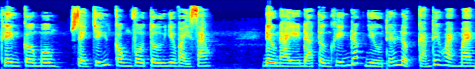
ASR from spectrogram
Thiên cơ môn sẽ chiến công vô tư như vậy sao? Điều này đã từng khiến rất nhiều thế lực cảm thấy hoang mang,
